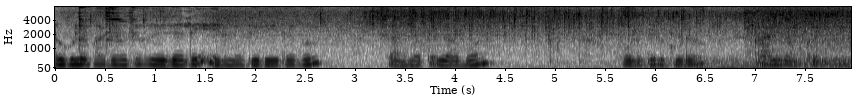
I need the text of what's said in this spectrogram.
আলুগুলো ভাজা ভাজা হয়ে গেলে এর মধ্যে দিয়ে দেবো স্বাদ মতো লবণ, হলুদের গুঁড়ো আর লঙ্কার গুঁড়ো।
